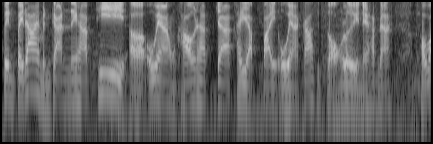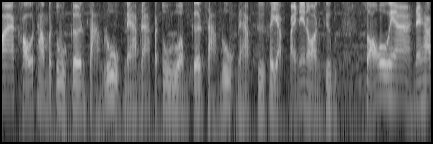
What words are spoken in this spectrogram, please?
เป็นไปได้เหมือนกันนะครับที่เอ่อ OVR ของเขานะครับจะขยับไป OVR 92 เลยนะครับนะเพราะว่าเขาทำประตูเกิน 3 ลูกนะครับนะประตูรวมเกิน 3 ลูกนะครับคือขยับไปแน่นอนคือ 2 OVR นะครับ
